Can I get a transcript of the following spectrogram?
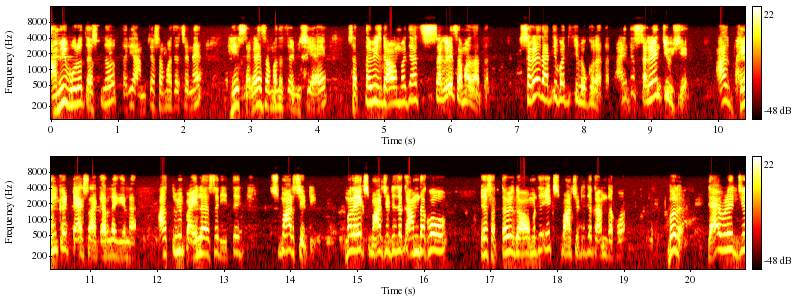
आम्ही बोलत असलो तरी आमच्या समाजाचं नाही. हे सगळ्या समाजाचा विषय आहे. सत्तावीस गावामध्ये आज सगळे समाज राहतात. सगळ्या जातीपातीचे लोक राहतात. आणि ते सगळ्यांचे विषय आहे. आज भयंकर टॅक्स आकारला गेला. आज तुम्ही पाहिलं असेल इथे स्मार्ट सिटी. मला एक स्मार्ट सिटीचं काम दाखवा या सत्तावीस गावामध्ये एक स्मार्ट सिटीचं काम दाखवा. बरं त्यावेळेस जे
